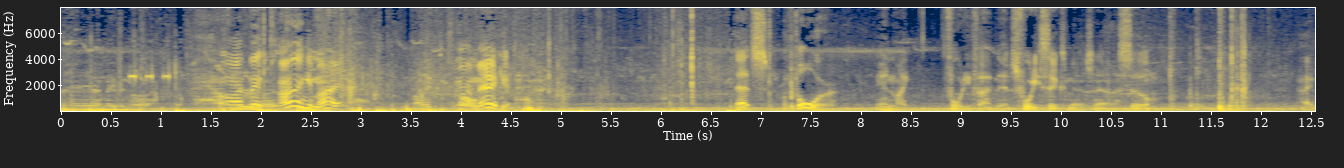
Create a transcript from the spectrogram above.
Yeah, maybe not. Oh, I think I think he might. I think he's Gonna make it. That's four in like 45 minutes, 46 minutes now. So I,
